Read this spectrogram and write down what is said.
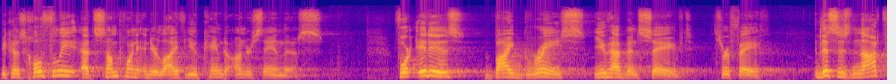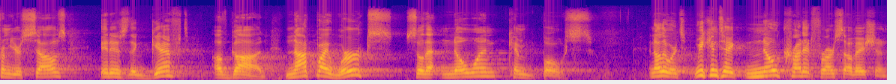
Because hopefully, at some point in your life, you came to understand this. For it is by grace you have been saved through faith. This is not from yourselves, it is the gift of God, not by works, so that no one can boast. In other words, we can take no credit for our salvation,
